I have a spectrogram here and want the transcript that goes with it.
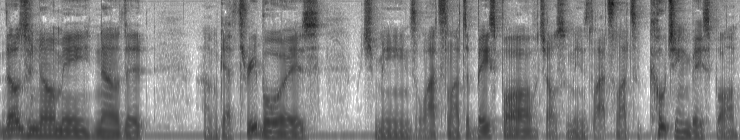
those who know me know that um, I've got three boys, which means lots and lots of baseball, which also means lots and lots of coaching baseball.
